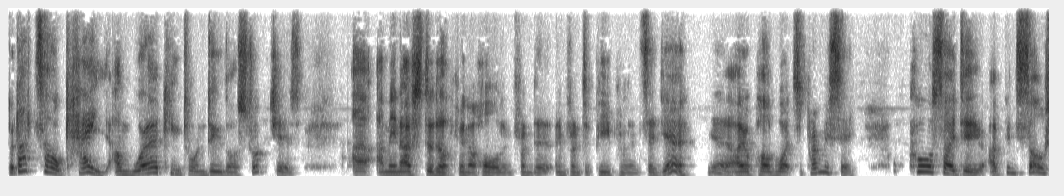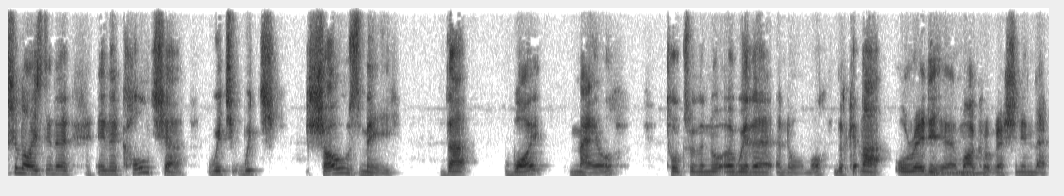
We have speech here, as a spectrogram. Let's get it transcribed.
but that's okay. I'm working to undo those structures. I, I, mean, I've stood up in a hall in front of in front of people and said, "Yeah, yeah, I uphold white supremacy." Of course, I do. I've been socialized in a in a culture which which shows me that white male talks with a uh, with a, a normal. Look at that already, mm-hmm. a microaggression in there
